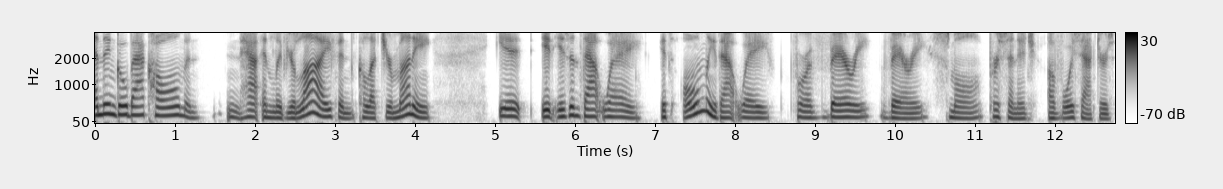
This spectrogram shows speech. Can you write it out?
and then go back home and and, ha- and live your life and collect your money. It it isn't that way. It's only that way for a very, very small percentage of voice actors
